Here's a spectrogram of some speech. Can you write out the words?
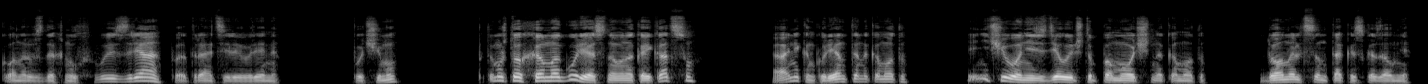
Конор вздохнул. — Вы зря потратили время. — Почему? — Потому что Хамагури основана Кайкацу, а они конкуренты Накамото, и ничего не сделают, чтобы помочь Накамото. Дональдсон так и сказал мне.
